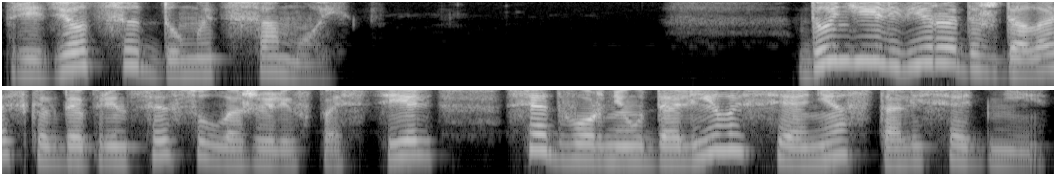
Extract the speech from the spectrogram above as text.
Придется думать самой. Донья Эльвира дождалась, когда принцессу уложили в постель, вся дворня удалилась, и они остались одни.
